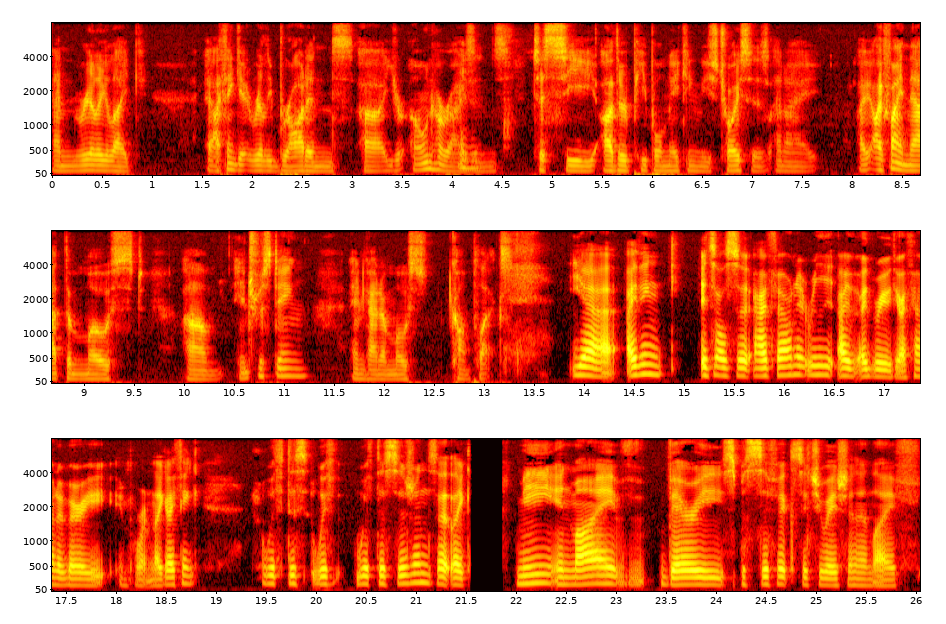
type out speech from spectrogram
and really like i think it really broadens uh, your own horizons to see other people making these choices and i i, I find that the most um, interesting and kind of most complex Yeah, I think it's also I found it really I agree with you. I found it very important. Like I think with this with with decisions that like me in my very specific situation in life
